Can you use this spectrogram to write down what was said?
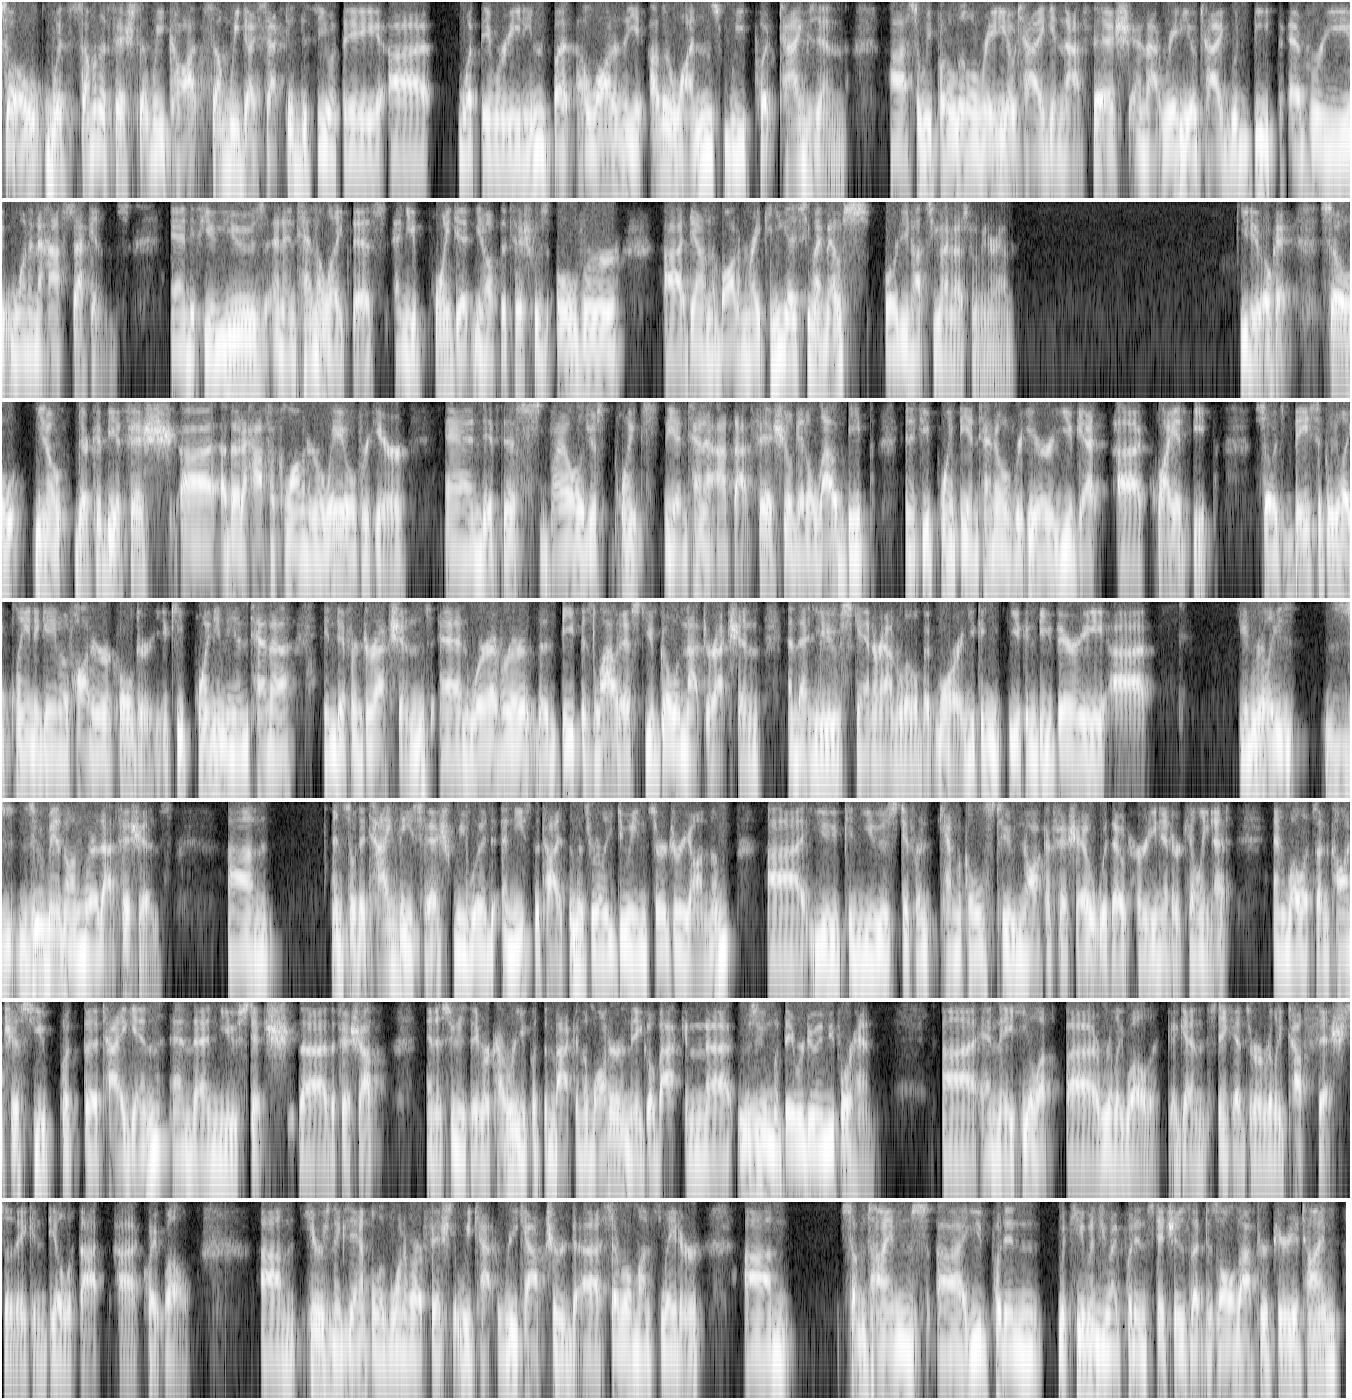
So with some of the fish that we caught, some we dissected to see what they uh, what they were eating, but a lot of the other ones we put tags in. Uh, so we put a little radio tag in that fish, and that radio tag would beep every one and a half seconds. And if you use an antenna like this and you point it, you know, if the fish was over uh, down on the bottom right, can you guys see my mouse, or do you not see my mouse moving around? You do. Okay. So, you know, there could be a fish uh, about a half a kilometer away over here, and if this biologist points the antenna at that fish, you'll get a loud beep. And if you point the antenna over here, you get a quiet beep. So it's basically like playing a game of hotter or colder. You keep pointing the antenna in different directions, and wherever the beep is loudest, you go in that direction, and then you scan around a little bit more. And you can you can be very uh, you can really zoom in on where that fish is. Um, and so to tag these fish, we would anesthetize them. It's really doing surgery on them. Uh, you can use different chemicals to knock a fish out without hurting it or killing it. And while it's unconscious, you put the tag in and then you stitch the, the fish up. And as soon as they recover, you put them back in the water and they go back and uh, resume what they were doing beforehand. Uh, and they heal up uh, really well. Again, snakeheads are a really tough fish, so they can deal with that uh, quite well. Um, here's an example of one of our fish that we recaptured uh, several months later. Um, sometimes uh, you'd put in, with humans, you might put in stitches that dissolve after a period of time.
